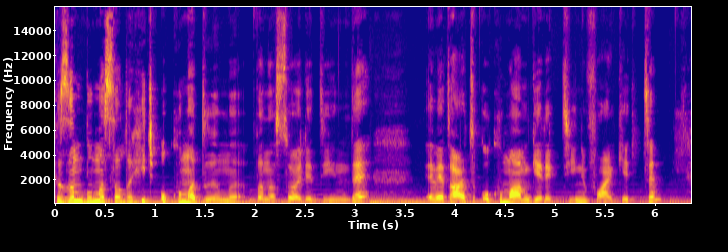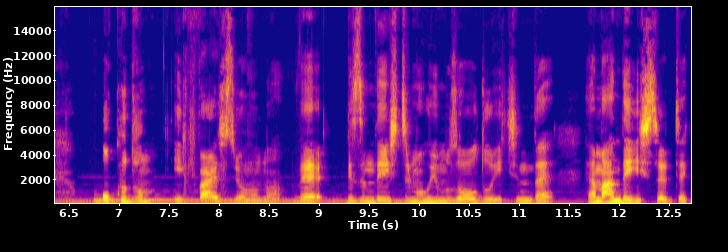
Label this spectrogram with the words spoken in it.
Kızım bu masalı hiç okumadığımı bana söylediğinde evet artık okumam gerektiğini fark ettim. okudum ilk versiyonunu ve bizim değiştirme huyumuz olduğu için de hemen değiştirdik.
